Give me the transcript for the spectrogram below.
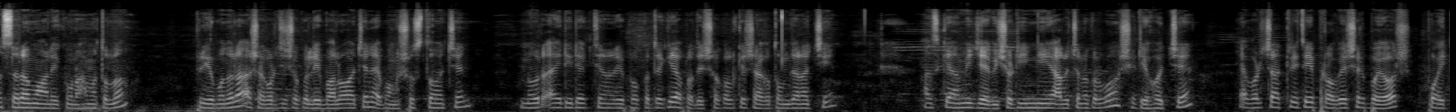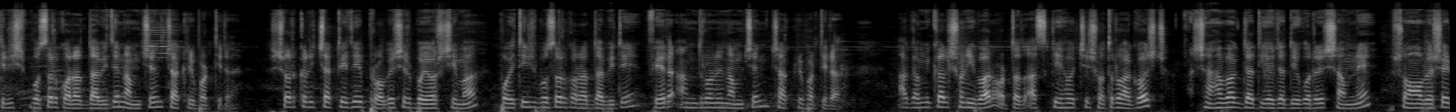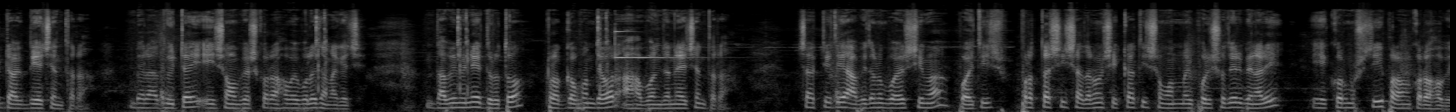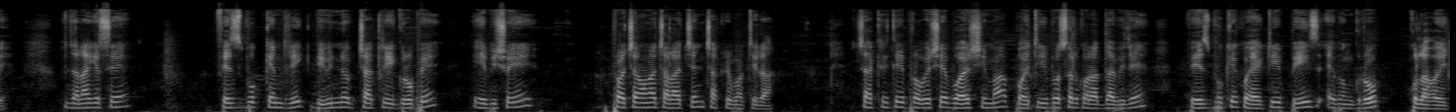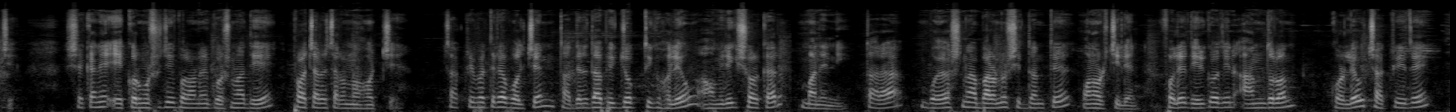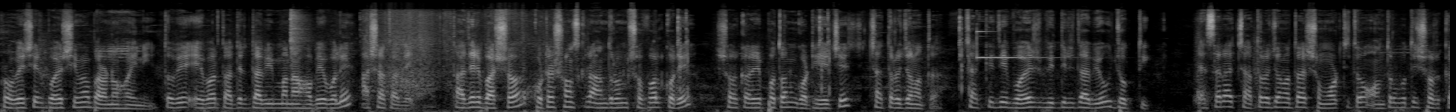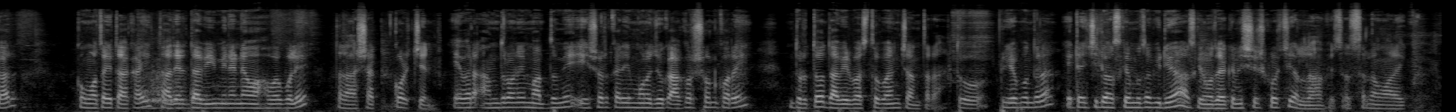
আসসালামু আলাইকুম রহমতুল্লাহ। প্রিয় বন্ধুরা, আশা করছি সকলেই ভালো আছেন এবং সুস্থ আছেন। নূর আইডি টেক চ্যানেলের পক্ষ থেকে আপনাদের সকলকে স্বাগতম জানাচ্ছি। আজকে আমি যে বিষয়টি নিয়ে আলোচনা করব, সেটি হচ্ছে, এবার চাকরিতে প্রবেশের বয়স ৩৫ বছর করার দাবিতে নামছেন চাকরি প্রার্থীরা সরকারি চাকরিতে প্রবেশের বয়স সীমা ৩৫ বছর করার দাবিতে ফের আন্দোলনে নামছেন চাকরি প্রার্থীরা আগামীকাল শনিবার, অর্থাৎ আজকে হচ্ছে সতেরো আগস্ট শাহবাগ জাতীয় জাতীয়ঘরের সামনে সমাবেশের ডাক দিয়েছেন তারা। বেলা দুইটায় এই সমাবেশ করা হবে বলে জানা গেছে। দাবি মেনে দ্রুত প্রজ্ঞাপন দেওয়ার আহ্বান জানিয়েছেন তারা। চাকরিতে আবেদনের বয়স সীমা পঁয়ত্রিশ। প্রত্যাশী সাধারণ শিক্ষার্থী সমন্বয় পরিষদের ব্যানারে এই কর্মসূচি পালন করা হবে। জানা গেছে, ফেসবুক কেন্দ্রিক বিভিন্ন চাকরি গ্রুপে এ বিষয়ে প্রচারণা চালাচ্ছেন চাকরি প্রার্থীরা চাকরিতে প্রবেশের বয়সসীমা পঁয়ত্রিশ বছর করার দাবিতে ফেসবুকে কয়েকটি পেজ এবং গ্রুপ খোলা হয়েছে। সেখানে এই কর্মসূচি পালনের ঘোষণা দিয়ে প্রচার চালানো হচ্ছে। চাকরি প্রার্থীরা বলছেন, তাদের দাবি যৌক্তিক হলেও আওয়ামী লীগ সরকার মানেনি। তারা বয়স না বাড়ানোর সিদ্ধান্তে অনড় ছিলেন, ফলে দীর্ঘদিন আন্দোলন করলেও চাকরিতে প্রবেশের বয়সসীমা বাড়ানো হয়নি। তবে এবার তাদের দাবি মানা হবে বলে আশা তাদের। তাদের ভাষ্য কোটা সংস্কার আন্দোলন সফল করে সরকারের পতন ঘটিয়েছে ছাত্র জনতা। চাকরিতে বয়স বৃদ্ধির দাবিও যৌক্তিক। এছাড়া ছাত্র জনতার সমর্থিত অন্তর্বর্তী সরকার ক্ষমতায় থাকায় তাদের দাবি মেনে নেওয়া হবে বলে তারা আশা করছেন। এবার আন্দোলনের মাধ্যমে এই সরকারের মনোযোগ আকর্ষণ করে দ্রুত দাবির বাস্তবায়ন চান তারা। তো প্রিয় বন্ধুরা, এটাই ছিল আজকের মতো ভিডিও। আজকের মতো এখানে শেষ করছি। আল্লাহ হাফিজ। আসসালামু আলাইকুম।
